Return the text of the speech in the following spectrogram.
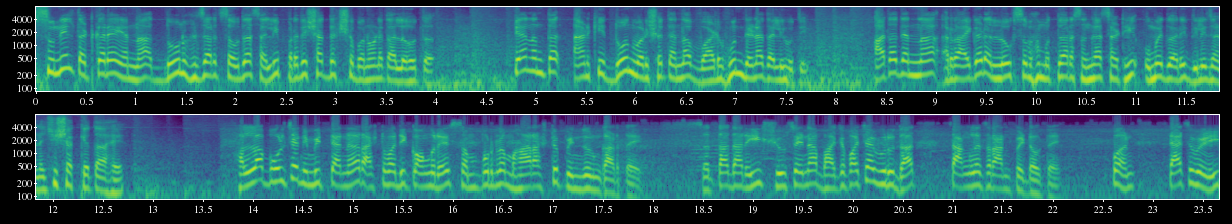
सुनील तटकरे यांना दोन हजार चौदा साली प्रदेशाध्यक्ष बनवण्यात आलं होतं. त्यानंतर आणखी दोन वर्ष त्यांना वाढवून देण्यात आली होती. आता त्यांना रायगड लोकसभा मतदारसंघासाठी उमेदवारी दिली जाण्याची शक्यता आहे. हल्लाबोलच्या निमित्तानं राष्ट्रवादी काँग्रेस संपूर्ण महाराष्ट्र पिंजून काढतंय. सत्ताधारी शिवसेना भाजपाच्या विरोधात चांगलंच रान पेटवतंय. पण त्याचवेळी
